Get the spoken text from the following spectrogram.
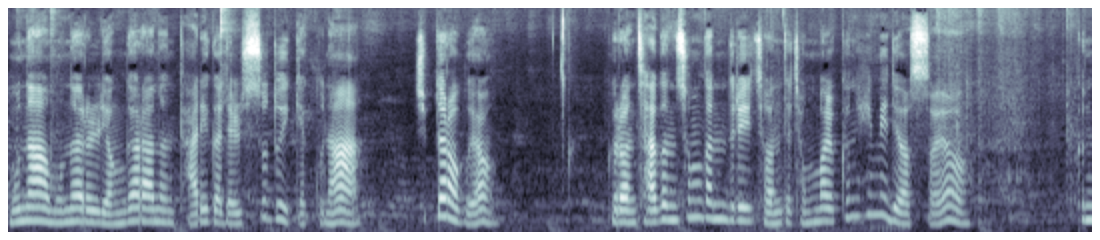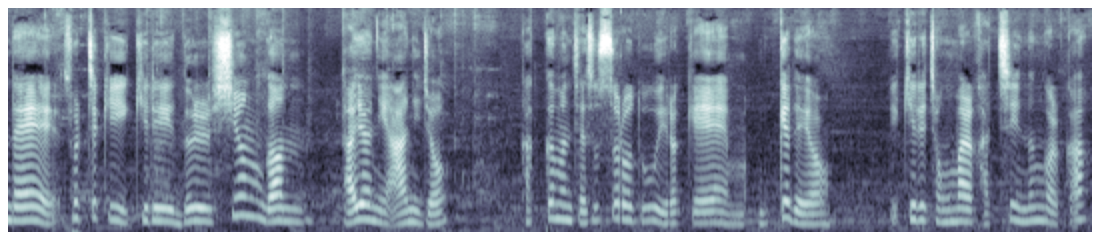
문화와 문화를 연결하는 다리가 될 수도 있겠구나 싶더라고요. 그런 작은 순간들이 저한테 정말 큰 힘이 되었어요. 근데 솔직히 이 길이 늘 쉬운 건 당연히 아니죠. 가끔은 제 스스로도 이렇게 묻게 돼요. 이 길이 정말 가치 있는 걸까?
